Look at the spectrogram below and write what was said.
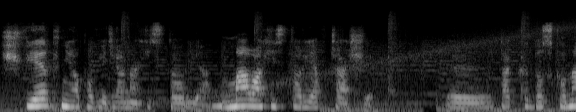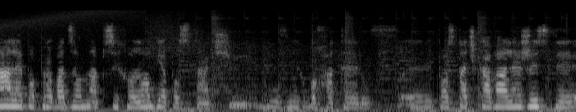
świetnie opowiedziana historia, mała historia w czasie. Y, tak doskonale poprowadzona psychologia postaci głównych bohaterów, y, postać kawalerzysty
